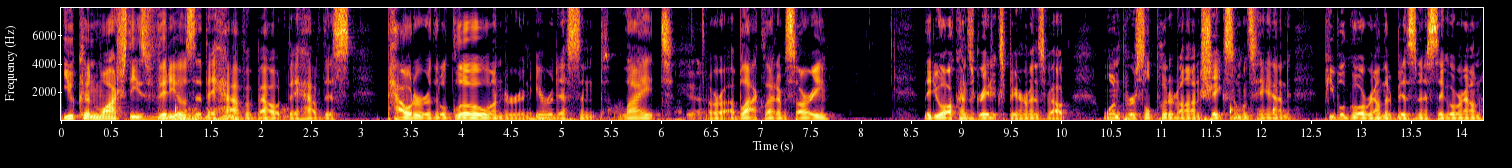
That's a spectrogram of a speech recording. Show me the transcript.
You can watch these videos that they have about they have this powder that'll glow under an iridescent light Yeah. or a black light, I'm sorry. They do all kinds of great experiments about one person will put it on, shake someone's hand. People go around their business. They go around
